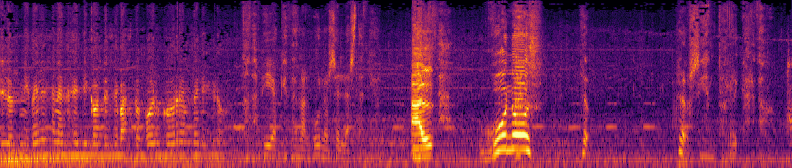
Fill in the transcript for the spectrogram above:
Los niveles energéticos de Sebastopol corren peligro. Todavía quedan algunos en la estación. Algunos. Lo, lo siento, Ricardo. Tú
